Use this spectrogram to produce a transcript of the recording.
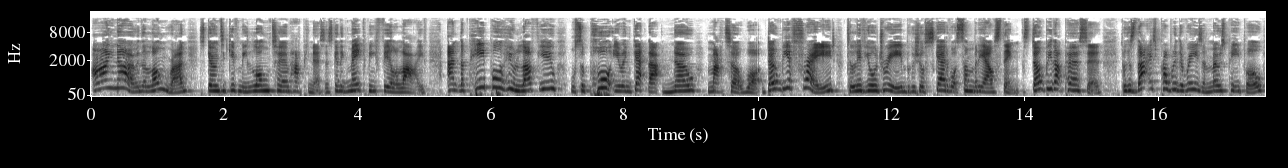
I know in the long run it's going to give me long term happiness. It's going to make me feel alive. And the people who love you will support you and get that no matter what. Don't be afraid to live your dream because you're scared of what somebody else thinks. Don't be that person because that is probably the reason most people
